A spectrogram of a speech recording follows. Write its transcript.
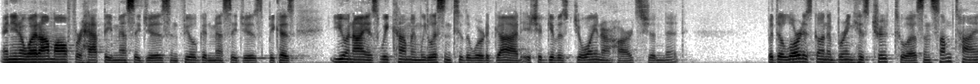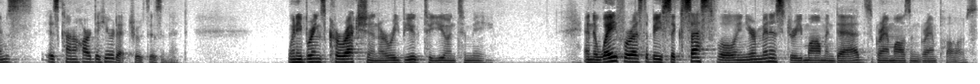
And you know what? I'm all for happy messages and feel good messages because you and I, as we come and we listen to the Word of God, it should give us joy in our hearts, shouldn't it? But the Lord is going to bring His truth to us, and sometimes it's kind of hard to hear that truth, isn't it? When He brings correction or rebuke to you and to me. And the way for us to be successful in your ministry, mom and dads, grandmas and grandpas,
